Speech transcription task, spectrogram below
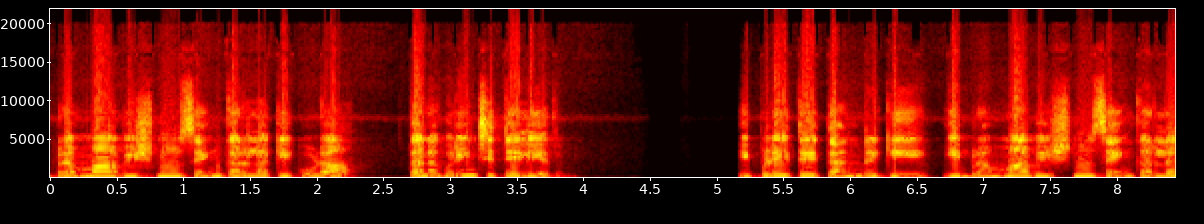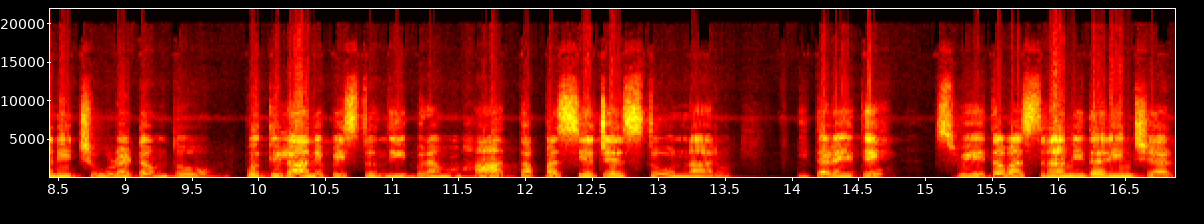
బ్రహ్మ విష్ణు శంకరులకి కూడా తన గురించి తెలియదు. ఇప్పుడైతే తండ్రికి ఈ బ్రహ్మ విష్ణు శంకర్లని చూడటంతో బుద్ధిలో అనిపిస్తుంది బ్రహ్మ తపస్య చేస్తూ ఉన్నారు. ఇతడైతే శ్వేత వస్త్రాన్ని ధరించారు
